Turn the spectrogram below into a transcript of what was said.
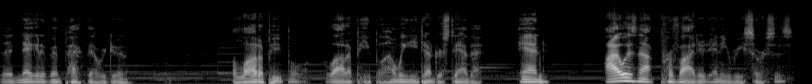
the negative impact that we're doing A lot of people. a lot of people, and we need to understand that. And I was not provided any resources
